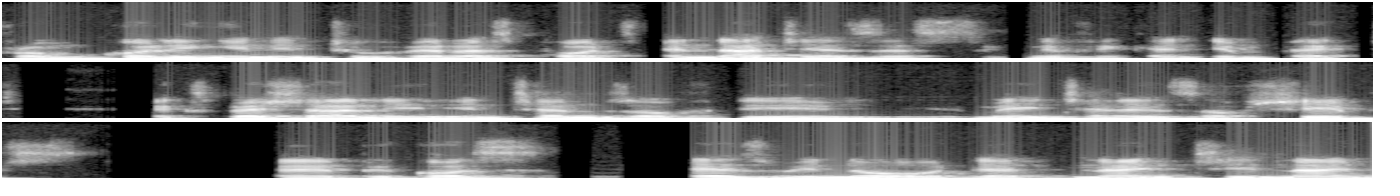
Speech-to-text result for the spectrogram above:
from calling in into various ports, and that has a significant impact, especially in terms of the maintenance of ships, uh, because as we know that 99%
